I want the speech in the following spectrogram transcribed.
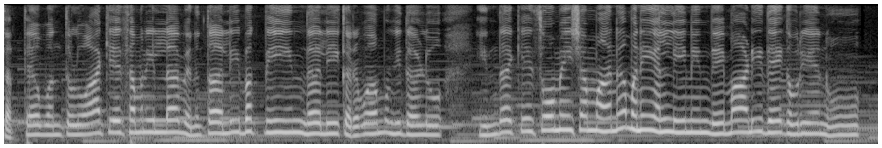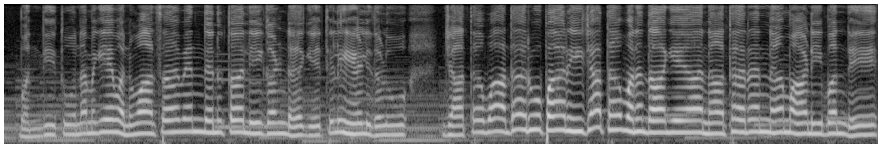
ಸತ್ಯವಂತಳು ಆಕೆ ಸಮನಿಲ್ಲ ವೆನುತಲಿ ಭಕ್ತಿಯಿಂದಲೇ ಕರವ ಮುಗಿದಳು. ಹಿಂದಕ್ಕೆ ಸೋಮೇಶಮ್ಮನ ಮನೆಯಲ್ಲಿ ನಿಂದೆ ಮಾಡಿದೆ ಗೌರಿಯನು ಬಂದೀತು ನಮಗೆ ವನವಾಸವೆಂದೆನುತಲಿ ಗಂಡಗೆ ತಿಳಿ ಹೇಳಿದಳು. ಜಾತವಾದ ರೂಪಾರಿ ಜಾತವನದಾಗೆ ಅನಾಥರನ್ನ ಮಾಡಿ ಬಂದೆ.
